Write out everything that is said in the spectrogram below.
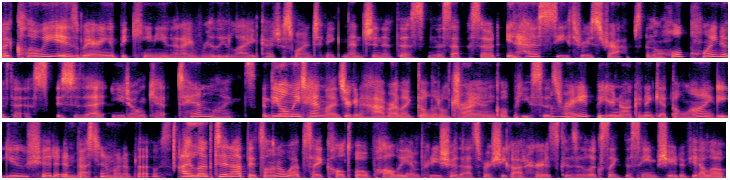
But Chloe is wearing a bikini that I really like. I just wanted to make mention of this in this episode. It has see through straps. And the whole point of this is so that you don't get tan lines. And the only tan lines you're going to have are like the little triangle pieces, uh-huh. right? But you're not going to get the line. You should invest in one of those. I looked it up. It's on a website called Opoly. I'm pretty sure that's where she got hers because it looks like the same shade of yellow.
